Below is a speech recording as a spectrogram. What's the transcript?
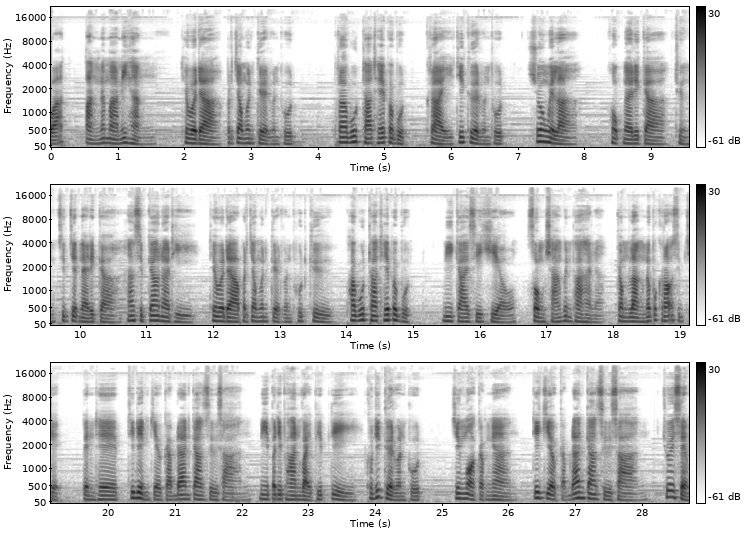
วะ ตังนมามิหัง เทวดาประจำวันเกิดวันพุธ พระพุทธเทพบุตร ใครที่เกิดวันพุธ ช่วงเวลา 6 นาฬิกาถึง 17 นาฬิกา 59 นาที เทวดาประจำวันเกิดวันพุธคือ พระพุทธเทพบุตร มีกายสีเขียว ทรงช้างเป็นพาหนะกำลังนพเคราะห์17เป็นเทพที่เด่นเกี่ยวกับด้านการสื่อสาร มีปฏิภาณไหวพริบดี คนที่เกิดวันพุธ จึงเหมาะกับงาน ที่เกี่ยวกับด้านการสื่อสาร ช่วยเสริม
